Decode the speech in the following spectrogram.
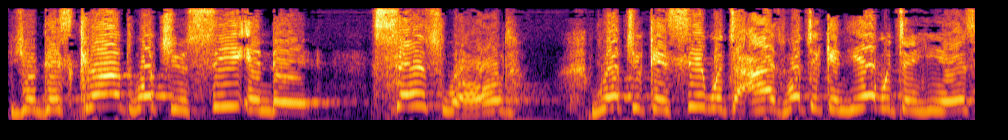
You discount what you see in the sense world, what you can see with your eyes, what you can hear with your ears,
